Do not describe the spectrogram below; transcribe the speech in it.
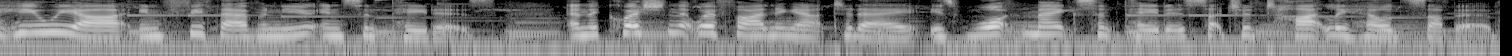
here we are in Fifth Avenue in St Peters, and the question that we're finding out today is what makes St Peters such a tightly held suburb?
